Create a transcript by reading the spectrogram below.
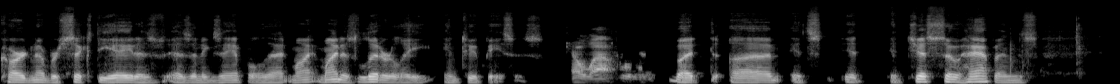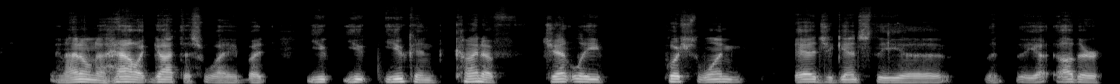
card number 68 as as an example of that. My, mine is literally in two pieces, Oh wow! but uh, it's it it just so happens, and I don't know how it got this way, but you you you can kind of gently push one edge against the uh, the the other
